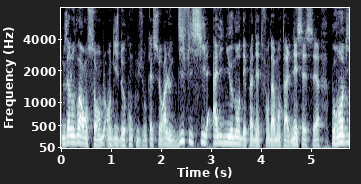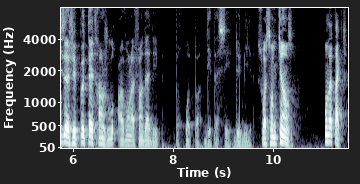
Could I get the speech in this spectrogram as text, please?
nous allons voir ensemble, en guise de conclusion, quel sera le difficile alignement des planètes fondamentales nécessaires pour envisager peut-être un jour, avant la fin d'année, pourquoi pas dépasser 2075. On attaque.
